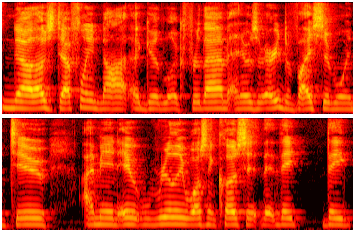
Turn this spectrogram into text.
No, that was definitely not a good look for them, and it was a very divisive one too. I mean, it really wasn't close. It, they they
